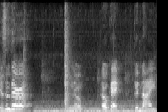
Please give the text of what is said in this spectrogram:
Isn't there? A... Nope. Okay. Good night.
